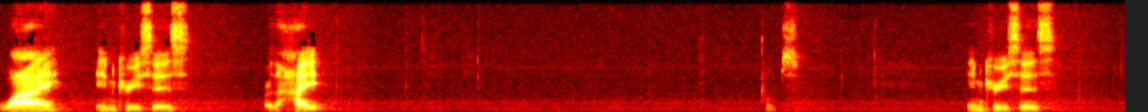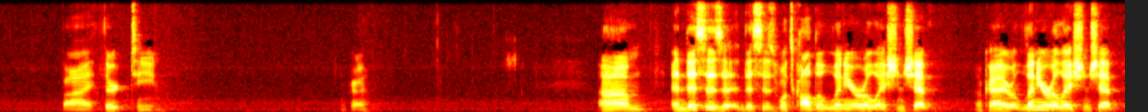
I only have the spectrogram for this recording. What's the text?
Y increases, or the height, oops, increases by 13. Okay. Um, and this is this is what's called a linear relationship. Okay, linear relationship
